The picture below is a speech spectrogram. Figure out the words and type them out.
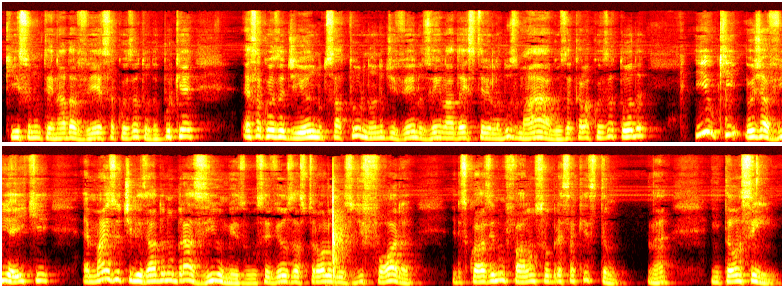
que isso não tem nada a ver, essa coisa toda. Porque essa coisa de ano de Saturno, ano de Vênus, vem lá da estrela dos magos, aquela coisa toda. E o que eu já vi aí que é mais utilizado no Brasil mesmo. Você vê os astrólogos de fora, eles quase não falam sobre essa questão. Né? Então, assim,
